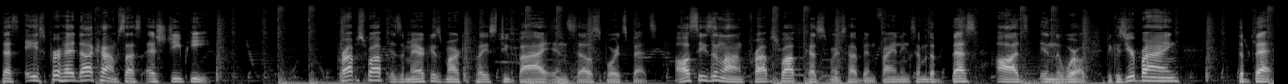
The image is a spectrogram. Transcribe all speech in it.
That's aceperhead.com slash SGP. PropSwap is America's marketplace to buy and sell sports bets. All season long, PropSwap customers have been finding some of the best odds in the world because you're buying the bet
